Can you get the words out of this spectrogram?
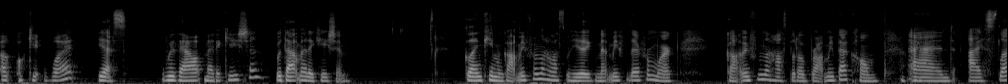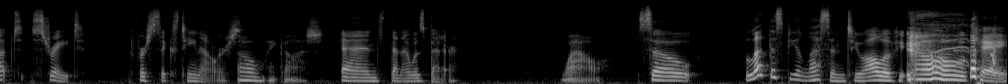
oh, okay, what? Yes, Without medication? without medication. Glenn came and got me from the hospital. He like met me there from work, got me from the hospital, brought me back home, and I slept straight for 16 hours. Oh my gosh. And then I was better. Wow. So let this be a lesson to all of you Oh, okay.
